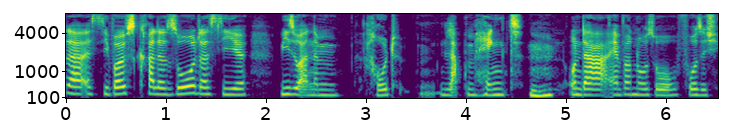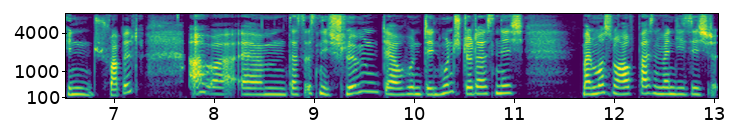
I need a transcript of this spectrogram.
Da ist die Wolfskralle so, dass die wie so an einem Hautlappen hängt mhm. und da einfach nur so vor sich hin schwabbelt. Aber ähm, das ist nicht schlimm. Der Hund, den Hund stört das nicht. Man muss nur aufpassen, wenn die sich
